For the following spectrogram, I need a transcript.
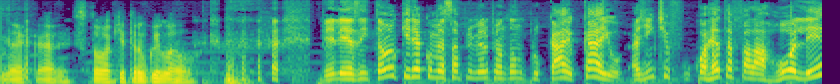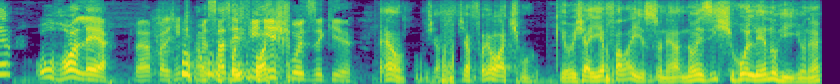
né, cara? Estou aqui tranquilão. Beleza, então eu queria começar primeiro perguntando pro Caio. Caio, a gente, o correto é falar rolê ou rolé? Pra, pra gente começar a definir ótimo. as coisas aqui. Não, já, já foi ótimo, porque eu já ia falar isso, né? Não existe rolê no Rio, né?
